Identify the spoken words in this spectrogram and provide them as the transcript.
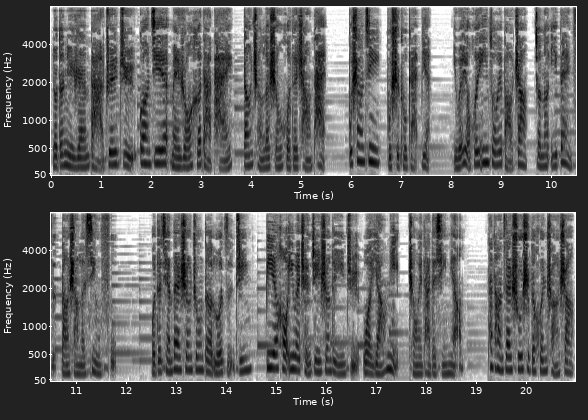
有的女人把追剧、逛街、美容和打牌当成了生活的常态，不上进，不试图改变，以为有婚姻作为保障，就能一辈子当上了幸福。我的前半生中的罗子君。毕业后，因为陈俊生的一句“我养你”，成为他的新娘。她躺在舒适的婚床上，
